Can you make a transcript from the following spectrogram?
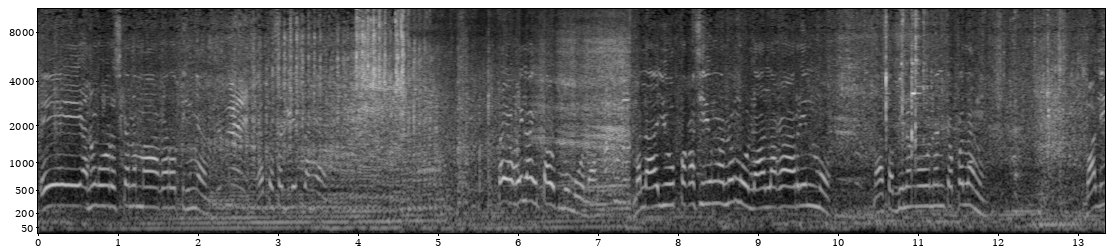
Eh, anong oras ka na makakarating yan? Yun nga eh. Ito, saglit lang yan. Tayo, okay lang itawag mo muna. Malayo pa kasi yung ano mo, lalakarin mo. Nasa binangunan ka pa lang eh. Bali,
